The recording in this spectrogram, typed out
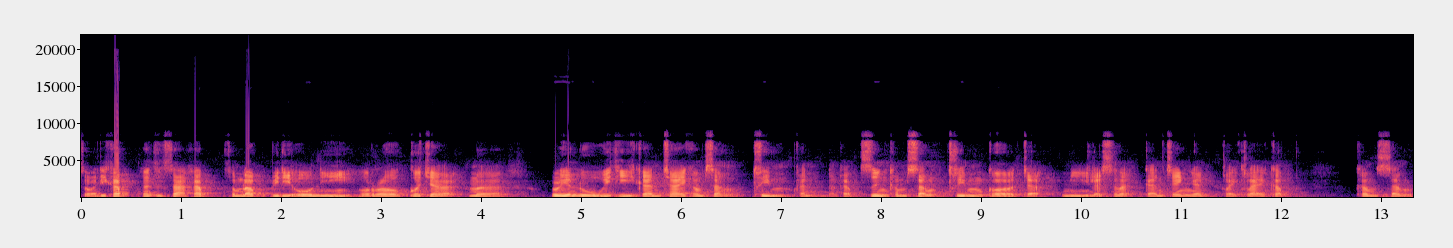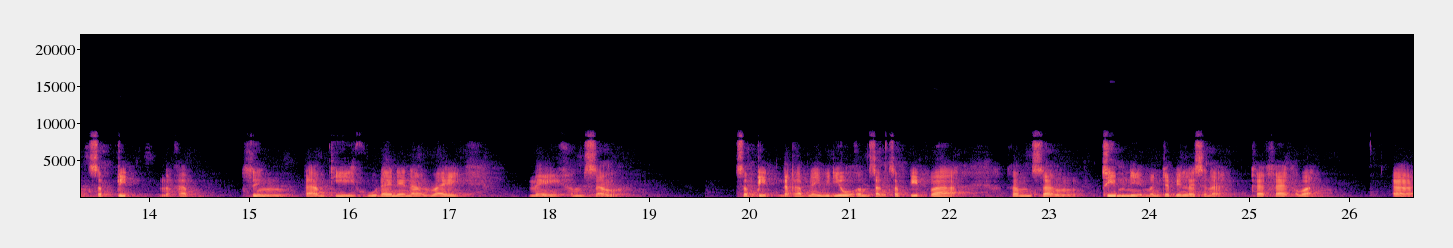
สวัสดีครับนักศึกษาครับสำหรับวิดีโอนี้เราก็จะมาเรียนรู้วิธีการใช้คำสั่ง trim กันนะครับ ซึ่งคำสั่ง trim ก็จะมีลักษณะการใช้งานคล้ายๆกับคำสั่ง split นะครับ ซึ่งตามที่ครูได้แนะนำไว้ในคำสั่ง split นะครับ ในวิดีโอคำสั่ง split ว่าคำสั่ง trim เนี่ยมันจะเป็นลักษณะคล้ายๆกับว่าอ่า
